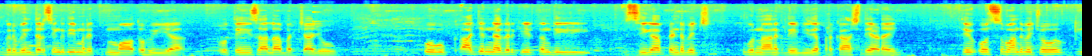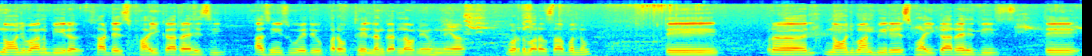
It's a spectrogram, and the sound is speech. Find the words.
ਗੁਰਵਿੰਦਰ ਸਿੰਘ ਦੀ ਮ੍ਰਿਤ- ਮੌਤ ਹੋਈ ਆ। ਉਹ 23 ਸਾਲਾ ਬੱਚਾ ਜੋ ਉਹ ਅੱਜ ਨਗਰ ਕੀਰਤਨ ਦੀ ਸੀਗਾ ਪਿੰਡ ਵਿੱਚ ਗੁਰੂ ਨਾਨਕ ਦੇਵ ਜੀ ਦਾ ਪ੍ਰਕਾਸ਼ ਦਿਹਾੜਾ ਏ। ਤੇ ਉਸ ਸੰਬੰਧ ਵਿੱਚ ਉਹ ਨੌਜਵਾਨ ਵੀਰ ਸਾਡੇ ਸਫ਼ਾਈ ਕਰ ਰਹੇ ਸੀ। ਅਸੀਂ ਸੂਏ ਦੇ ਉੱਪਰ ਉੱਥੇ ਲੰਗਰ ਲਾਉਨੇ ਹੁੰਨੇ ਆ ਗੁਰਦੁਆਰਾ ਸਾਹਿਬ ਵੱਲੋਂ ਤੇ ਪਰ ਨੌਜਵਾਨ ਵੀਰੇ ਸਫ਼ਾਈ ਕਰ ਰਹੇ ਸੀ ਤੇ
